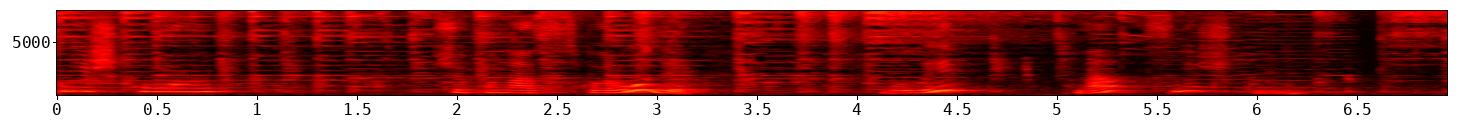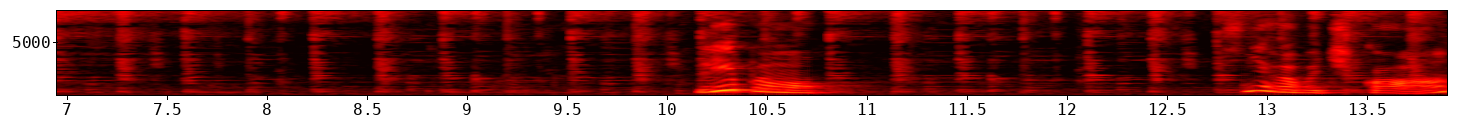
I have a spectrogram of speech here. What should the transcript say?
сніжком, щоб у нас споруди були на сніжку. Ліпимо сніговичка.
